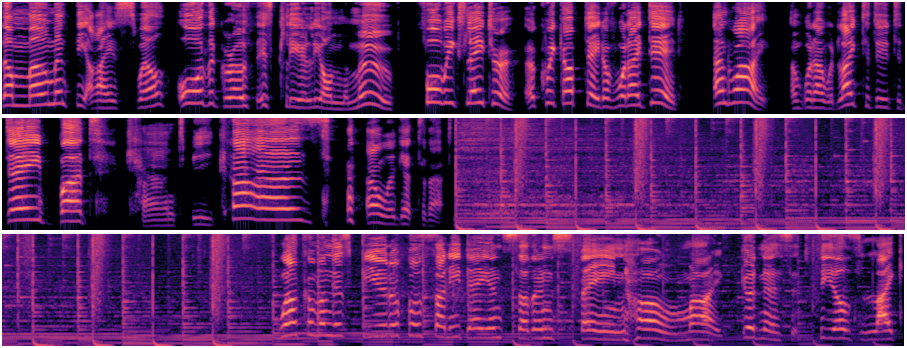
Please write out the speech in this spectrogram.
the moment the eyes swell or the growth is clearly on the move. Four weeks later, a quick update of what I did and why and what I would like to do today, but can't because we'll get to that. Welcome on this beautiful sunny day in southern Spain. Oh my goodness, it feels like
